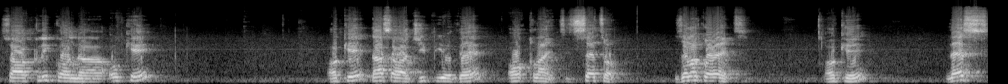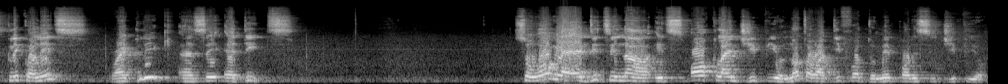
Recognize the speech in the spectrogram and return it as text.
So I'll click on uh, OK. Okay, that's our GPO there. All clients. It's set up. Is that not correct? Okay. Let's click on it. Right click and say edit. So what we are editing now, it's all client GPO, not our default domain policy GPO.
